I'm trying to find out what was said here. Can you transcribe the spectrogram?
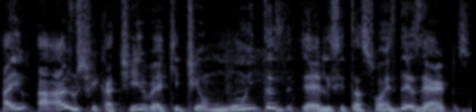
Aí a, a justificativa é que tinham muitas é, licitações desertas.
